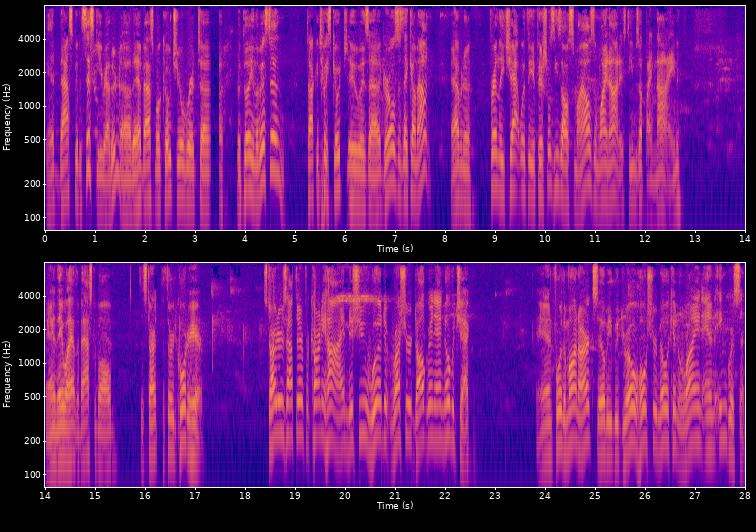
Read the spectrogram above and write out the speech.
head basketball, Siski rather, uh, the head basketball coach over at uh, La Vista, talking to his coach, who is uh, girls as they come out, having a friendly chat with the officials. He's all smiles, and why not? His team's up by nine. And they will have the basketball to start the third quarter here. Starters out there for Kearney High, Mishu, Wood, Rusher, Dahlgren, and Novacek. And for the Monarchs, it'll be Boudreau, Holscher, Milliken, Ryan, and Ingwerson.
